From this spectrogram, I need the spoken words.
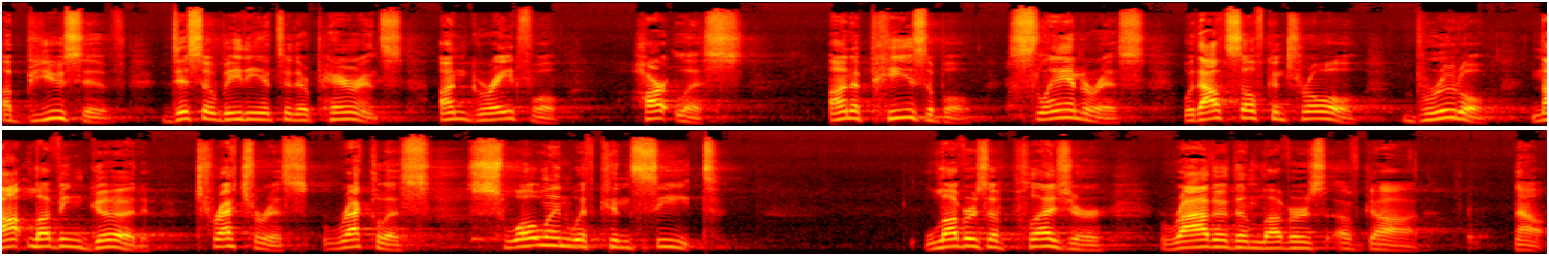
abusive, disobedient to their parents, ungrateful, heartless, unappeasable, slanderous, without self control, brutal, not loving good, treacherous, reckless, swollen with conceit, lovers of pleasure rather than lovers of God. Now,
